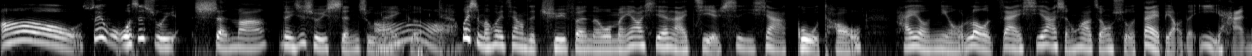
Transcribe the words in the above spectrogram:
哦，所以我我是属于神吗？对，你是属于神族那一个。哦。为什么会这样子区分呢？我们要先来解释一下骨头还有牛肉在希腊神话中所代表的意涵。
